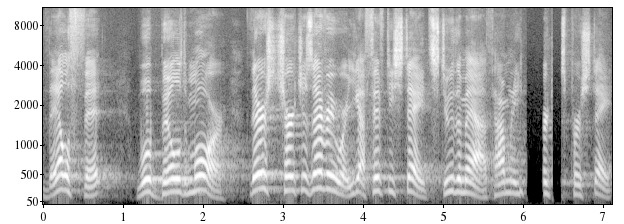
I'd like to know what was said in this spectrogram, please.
They'll fit. We'll build more. There's churches everywhere. You got 50 states. Do the math. How many churches per state?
